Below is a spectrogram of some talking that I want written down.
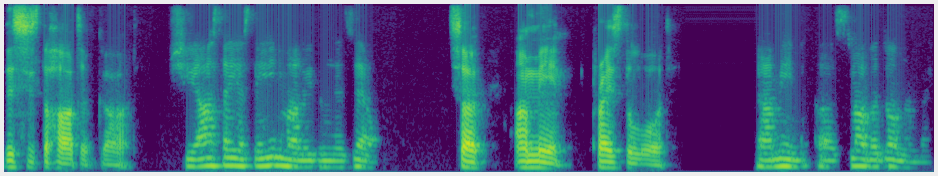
This is the heart of God. Și asta este inima lui Dumnezeu. So, Amen. Praise the Lord. Amin. Uh, Slavă Domnului.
